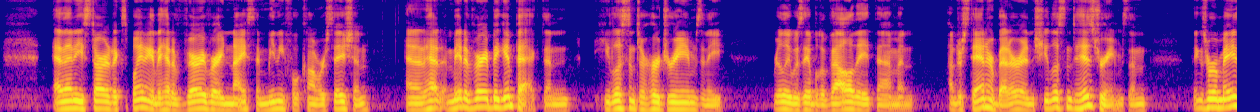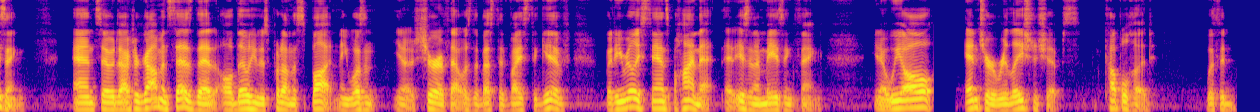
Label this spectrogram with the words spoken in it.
And then he started explaining. They had a very, very nice and meaningful conversation, and it had it made a very big impact. And he listened to her dreams, and he really was able to validate them and understand her better. And she listened to his dreams, and things were amazing. And so Dr. Gottman says that although he was put on the spot and he wasn't, you know, sure if that was the best advice to give, but he really stands behind that. That is an amazing thing. You know, we all enter relationships, couplehood, with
